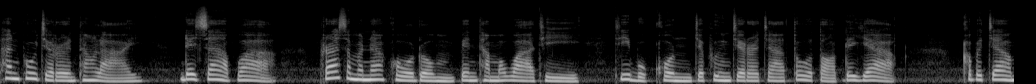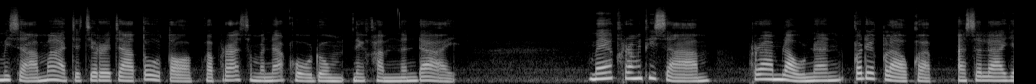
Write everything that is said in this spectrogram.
ท่านผู้เจริญทั้งหลาย ได้ทราบว่า พระสมณะโคดมเป็นธรรมวาที ที่บุคคลจะพึงเจรจาโต้ตอบได้ยาก ข้าพเจ้าไม่สามารถจะเจรจาโต้ตอบกับพระสมณโคดมในคำนั้นได้ แม้ครั้งที่สามพรามเหล่านั้นก็ได้กล่าวกับอัสลาย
